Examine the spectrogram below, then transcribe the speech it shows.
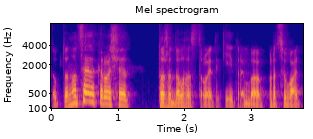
Тобто, ну це коротше, теж довгострой такий, треба працювати.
